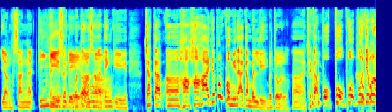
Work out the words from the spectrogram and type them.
yang sangat tinggi sudah. betul Ah. sangat tinggi cakap uh, ha ha ha je pun peminat akan beli Betul. Ha, cakap puk puk puk puk je pun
